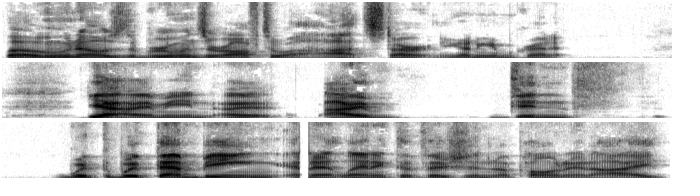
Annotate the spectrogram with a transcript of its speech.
but who knows? The Bruins are off to a hot start, and you got to give them credit. Yeah, I mean, I I didn't with with them being an Atlantic Division opponent. I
